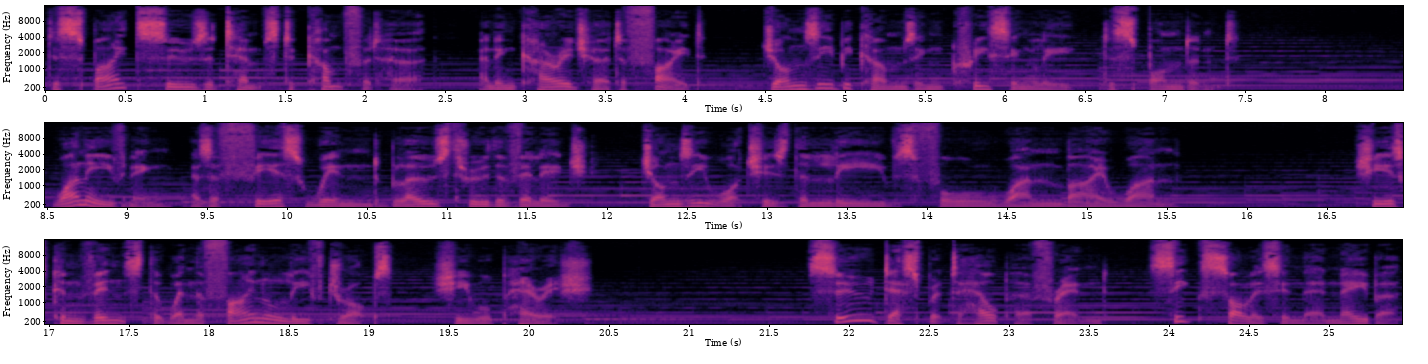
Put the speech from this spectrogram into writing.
Despite Sue's attempts to comfort her and encourage her to fight, Johnsy becomes increasingly despondent. One evening, as a fierce wind blows through the village, Johnsy watches the leaves fall one by one. She is convinced that when the final leaf drops, she will perish. Sue, desperate to help her friend, seeks solace in their neighbor,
